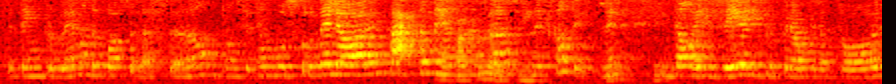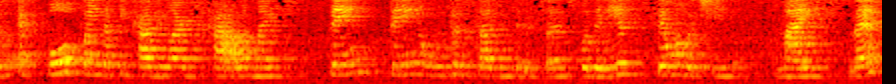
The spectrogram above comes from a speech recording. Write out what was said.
você tem um problema da pós-sedação, então você tem um músculo melhor, impacta menos impacta nessa, menos, nesse contexto. Sim, né? Sim. Então, ele veio ali para o pré-operatório, é pouco ainda aplicado em larga escala, mas tem, tem alguns resultados interessantes, poderia ser uma rotina mais né,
